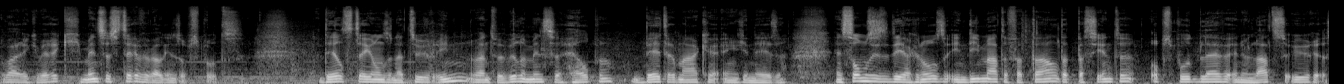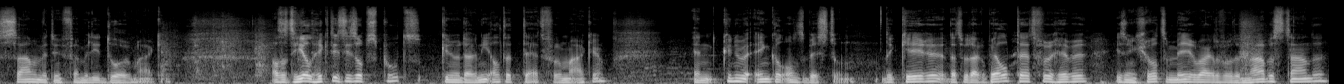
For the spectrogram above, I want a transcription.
waar ik werk. Mensen sterven wel eens op spoed. Deels tegen onze natuur in, want we willen mensen helpen, beter maken en genezen. En soms is de diagnose in die mate fataal dat patiënten op spoed blijven en hun laatste uren samen met hun familie doormaken. Als het heel hectisch is op spoed, kunnen we daar niet altijd tijd voor maken. En kunnen we enkel ons best doen. De keren dat we daar wel tijd voor hebben, is een grote meerwaarde voor de nabestaanden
